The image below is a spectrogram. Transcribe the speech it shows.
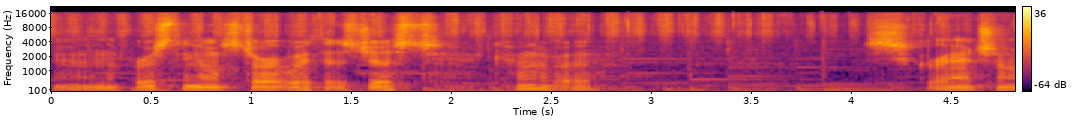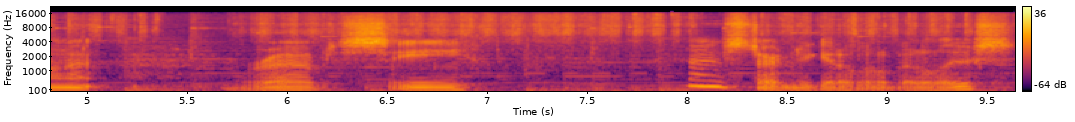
And the first thing I'll start with is just kind of a scratch on it, rub to see. I'm starting to get a little bit loose.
